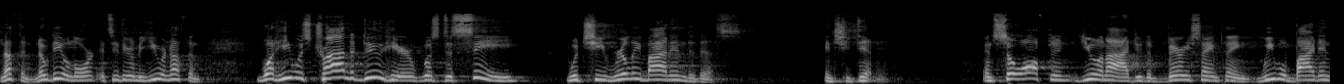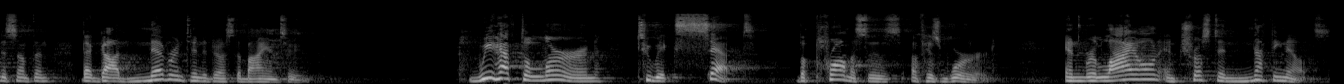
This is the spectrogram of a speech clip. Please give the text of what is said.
Nothing. No deal, Lord. It's either going to be you or nothing. What he was trying to do here was to see would she really bite into this? And she didn't. And so often, you and I do the very same thing. We will bite into something that God never intended us to buy into. We have to learn to accept the promises of His Word and rely on and trust in nothing else.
